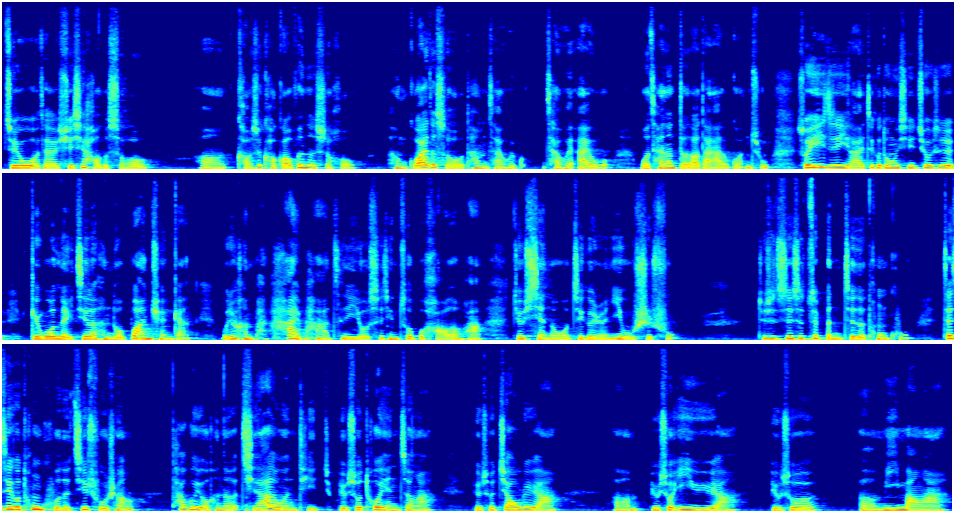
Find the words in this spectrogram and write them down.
只有我在学习好的时候，嗯、考试考高分的时候，很乖的时候，他们才会才会爱我，我才能得到大家的关注。所以一直以来，这个东西就是给我累积了很多不安全感，我就很怕害怕自己有事情做不好的话，就显得我这个人一无是处。就是这是最本质的痛苦，在这个痛苦的基础上，它会有很多其他的问题，就比如说拖延症啊，比如说焦虑啊，啊、比如说抑郁啊，比如说呃迷茫啊，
